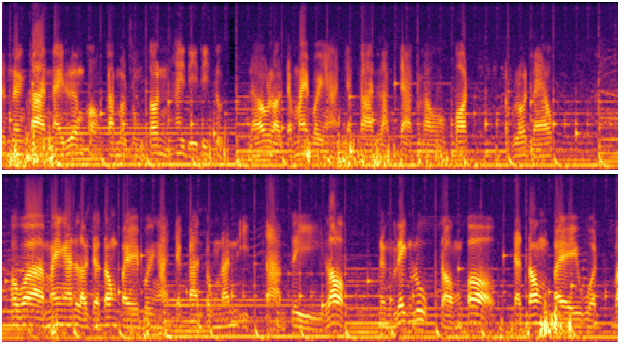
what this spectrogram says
ดำเนินการในเรื่องของการบำรุงต้นให้ดีที่สุด แล้วเราจะไม่บริหารจัดการหลังจากเราพอดสับรดแล้ว เพราะว่าไม่งั้นเราจะต้องไปบริหารจัดการตรงนั้นอีก 3-4 รอบหนึ่งเร่งลูกสองก็จะต้องไปหวดใบ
